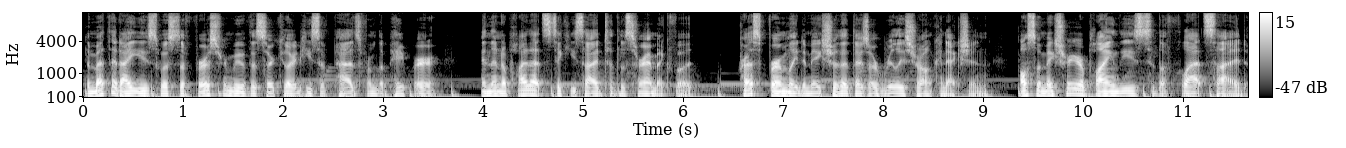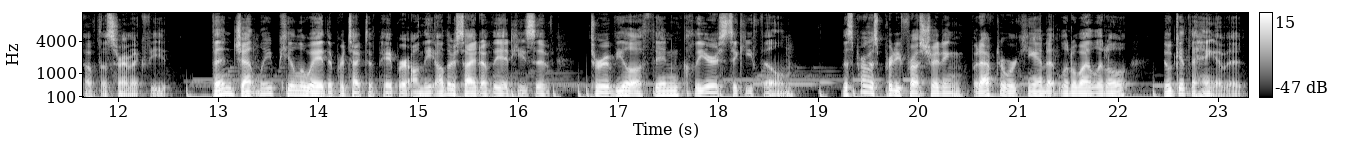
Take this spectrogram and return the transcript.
The method I used was to first remove the circular adhesive pads from the paper and then apply that sticky side to the ceramic foot. Press firmly to make sure that there's a really strong connection. Also make sure you're applying these to the flat side of the ceramic feet. Then gently peel away the protective paper on the other side of the adhesive to reveal a thin, clear, sticky film. This part was pretty frustrating, but after working at it little by little, you'll get the hang of it.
